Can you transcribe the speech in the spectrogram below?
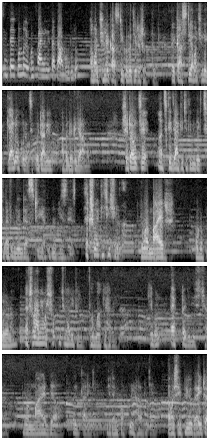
চিন্তাই করল এবং ফাইনালি তাকে আগুন দিল? আমার ছেলে কাজটি করেছে, এটা সত্য। এই কাজটি আমার ছেলে কেন করেছে, ওটা আমি আপনাদেরকে জানাব। সেটা হচ্ছে, আজকে যা কিছু তুমি দেখছ, এতগুলো ইন্ডাস্ট্রি এতগুলো বিজনেস একসময় ছিল না। তোমার মায়ের অনুপ্রেরণা, একসময় আমি আমার সবকিছু হারিয়ে ফেলি, তোমার মাকে হারাই কেবল একটা জিনিস ছাড়া তোমার মায়ের দেওয়া ওই গাড়িটি, যেটা আমি কখনোই হারাতে চাই আমার সেই প্রিয় গাড়িটা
